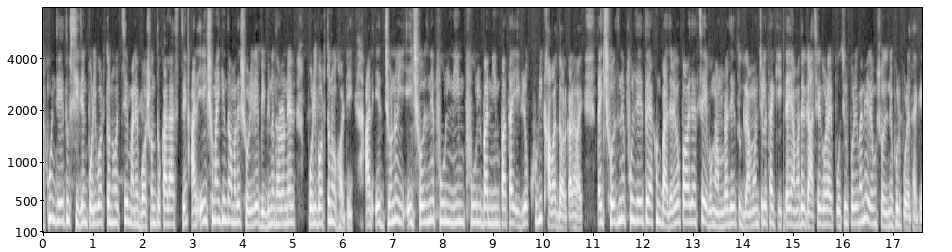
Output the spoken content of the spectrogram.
এখন যেহেতু সিজন পরিবর্তন হচ্ছে মানে বসন্তকাল আসছে, আর এই সময় কিন্তু আমাদের শরীরে বিভিন্ন ধরনের পরিবর্তনও ঘটে। আর এর জন্যই এই সজনে ফুল, নিম ফুল বা নিম পাতা এগুলো খুবই খাওয়ার দরকার হয়। তাই সজনে ফুল যেহেতু এখন বাজারেও পাওয়া যাচ্ছে এবং আমরা যেহেতু গ্রাম অঞ্চলে থাকি, তাই আমাদের গাছের গোড়ায় প্রচুর পরিমাণে এরকম সজনে ফুল পড়ে থাকে।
